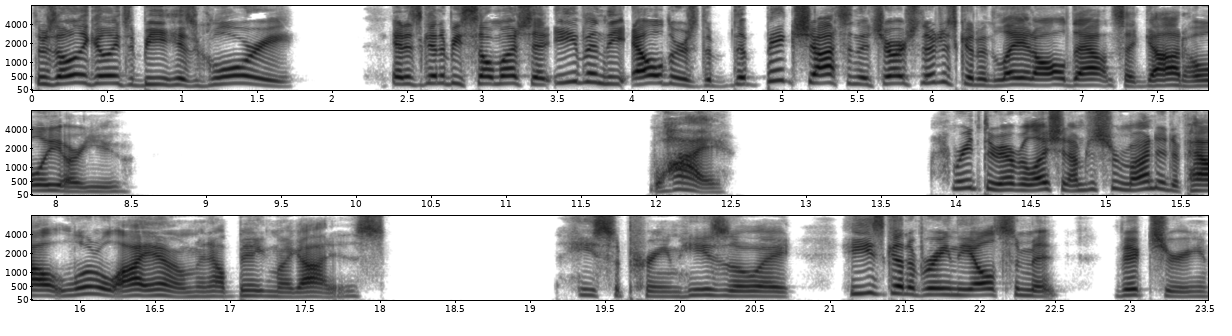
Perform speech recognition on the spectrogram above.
there's only going to be His glory. And it's going to be so much that even the elders, the, the big shots in the church, they're just going to lay it all down and say, God, holy are you. Why? I read through Revelation, I'm just reminded of how little I am and how big my God is. He's supreme. He's the way. He's going to bring the ultimate victory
